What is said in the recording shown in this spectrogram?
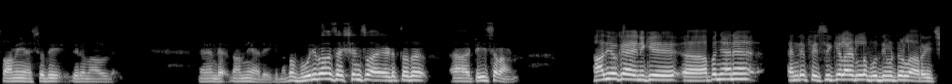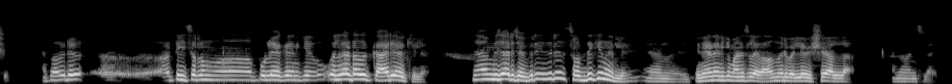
സ്വാമി അശ്വതി തിരുനാളിന്. ഞാൻ എന്റെ നന്ദി അറിയിക്കുന്നു. അപ്പൊ ഭൂരിഭാഗം സെഷൻസ് എടുത്തത് ടീച്ചറാണ്. ആദ്യമൊക്കെ എനിക്ക് അപ്പൊ ഞാൻ എന്റെ ഫിസിക്കലായിട്ടുള്ള ബുദ്ധിമുട്ടുകൾ അറിയിച്ചു. അപ്പോൾ ആ ടീച്ചറും പുള്ളിയൊക്കെ എനിക്ക് വലുതായിട്ട് അത് കാര്യമാക്കില്ല ഞാൻ വിചാരിച്ചു ഇവർ ഇതിൽ ശ്രദ്ധിക്കുന്നില്ലേ? എന്ന്. പിന്നെയാണ് എനിക്ക് മനസ്സിലായത് അതൊന്നും ഒരു വലിയ വിഷയമല്ല എന്ന് മനസ്സിലായി.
